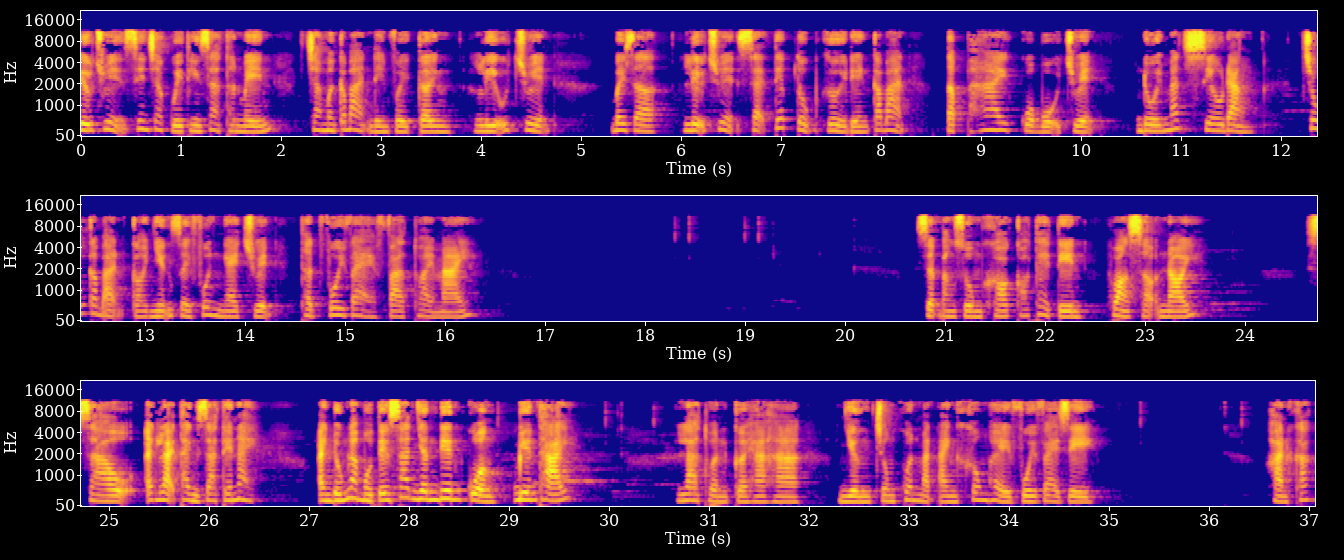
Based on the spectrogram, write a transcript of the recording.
Liễu Truyện xin chào quý thính giả thân mến. Chào mừng các bạn đến với kênh Liễu Truyện. Bây giờ, Liễu Truyện sẽ tiếp tục gửi đến các bạn tập 2 của bộ truyện Đôi mắt siêu đẳng. Chúc các bạn có những giây phút nghe chuyện thật vui vẻ và thoải mái. Diệp băng dung khó có thể tin, hoảng sợ nói. Sao anh lại thành ra thế này? Anh đúng là một tên sát nhân điên cuồng, biến thái. La Thuần cười ha ha, nhưng trong khuôn mặt anh không hề vui vẻ gì. Hàn khắc,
